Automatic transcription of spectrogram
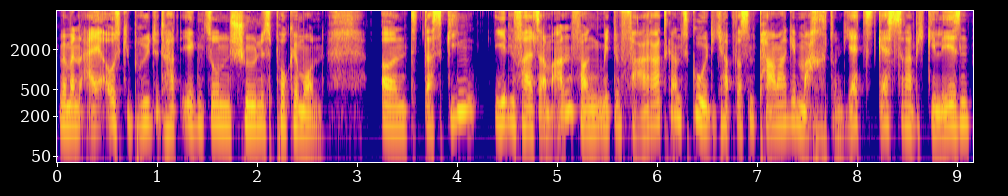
wenn man ein Ei ausgebrütet hat, irgend so ein schönes Pokémon. Und das ging jedenfalls am Anfang mit dem Fahrrad ganz gut. Ich habe das ein paar Mal gemacht. Und jetzt, gestern habe ich gelesen,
